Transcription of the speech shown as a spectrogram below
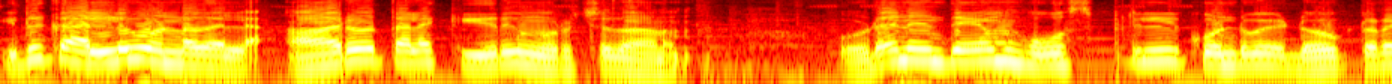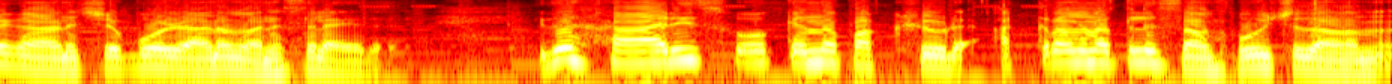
ഇത് കല്ലുകൊണ്ടതല്ല ആരോ തല കീറി മുറിച്ചതാണെന്ന് ഉടൻ ഇദ്ദേഹം ഹോസ്പിറ്റലിൽ കൊണ്ടുപോയി ഡോക്ടറെ കാണിച്ചപ്പോഴാണ് മനസ്സിലായത് ഇത് ഹാരിസ് ഹോക്ക് എന്ന പക്ഷിയുടെ ആക്രമണത്തിൽ സംഭവിച്ചതാണെന്ന്.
